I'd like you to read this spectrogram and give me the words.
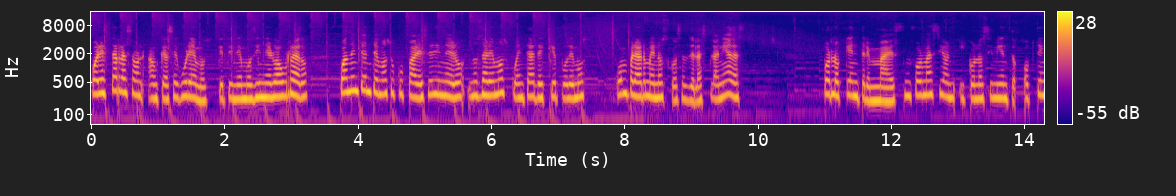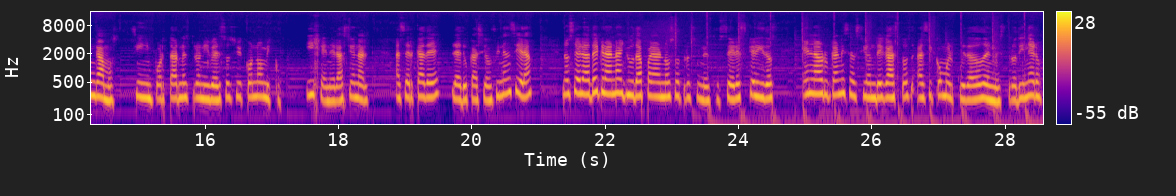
Por esta razón, aunque aseguremos que tenemos dinero ahorrado, cuando intentemos ocupar ese dinero nos daremos cuenta de que podemos comprar menos cosas de las planeadas por lo que entre más información y conocimiento obtengamos, sin importar nuestro nivel socioeconómico y generacional, acerca de la educación financiera, nos será de gran ayuda para nosotros y nuestros seres queridos en la organización de gastos, así como el cuidado de nuestro dinero.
